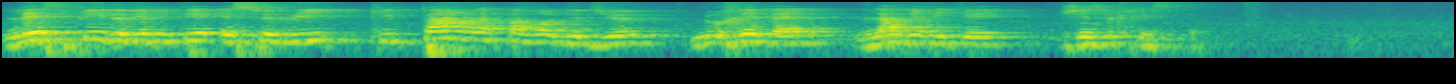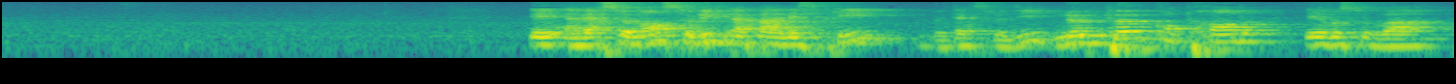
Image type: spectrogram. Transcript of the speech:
L'esprit de vérité est celui qui, par la parole de Dieu, nous révèle la vérité Jésus-Christ. Et inversement, celui qui n'a pas l'esprit, le texte le dit, ne peut comprendre et recevoir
